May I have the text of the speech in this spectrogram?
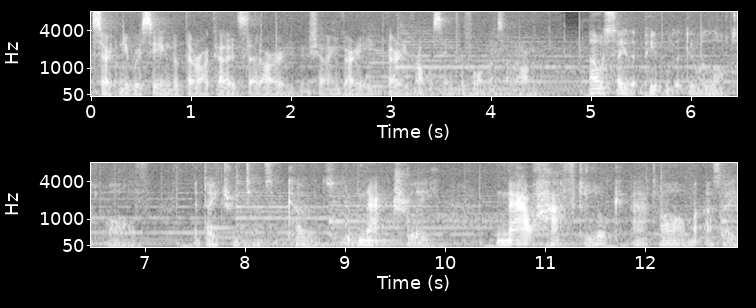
Certainly we're seeing that there are codes that are showing very, very promising performance on ARM. I would say that people that do a lot of data intensive codes would naturally now have to look at ARM as a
